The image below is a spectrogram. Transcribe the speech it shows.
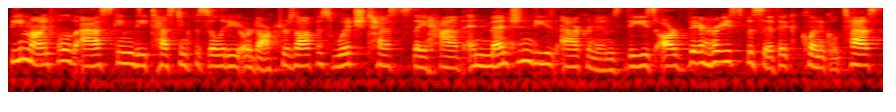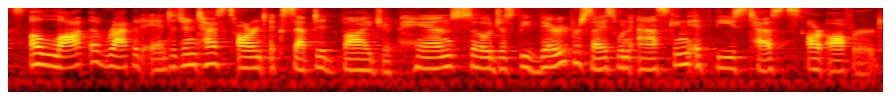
Be mindful of asking the testing facility or doctor's office which tests they have and mention these acronyms. These are very specific clinical tests. A lot of rapid antigen tests aren't accepted by Japan, so just be very precise when asking if these tests are offered.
